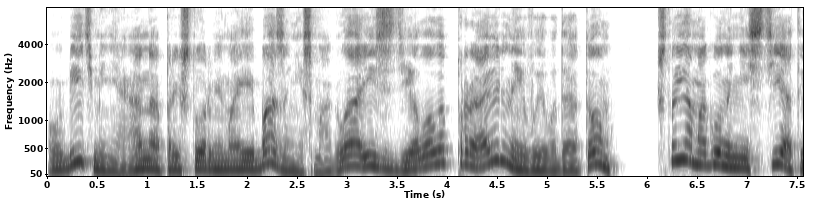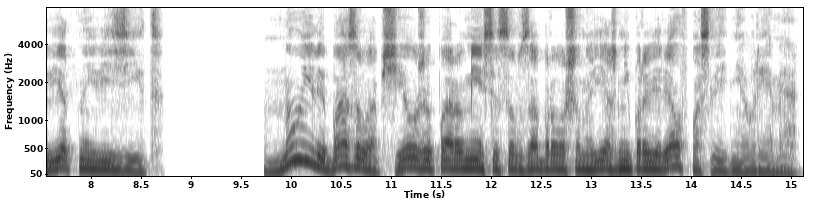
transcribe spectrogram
Убить меня она при штурме моей базы не смогла и сделала правильные выводы о том, что я могу нанести ответный визит. Ну или база вообще уже пару месяцев заброшена, я же не проверял в последнее время.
